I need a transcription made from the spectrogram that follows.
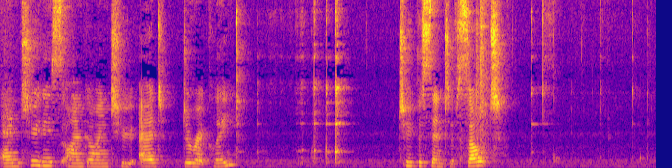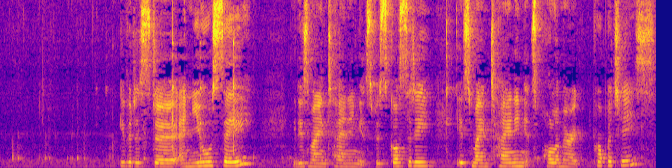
and to this I'm going to add directly 2% of salt give it a stir and you'll see it is maintaining its viscosity, it's maintaining its polymeric properties.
